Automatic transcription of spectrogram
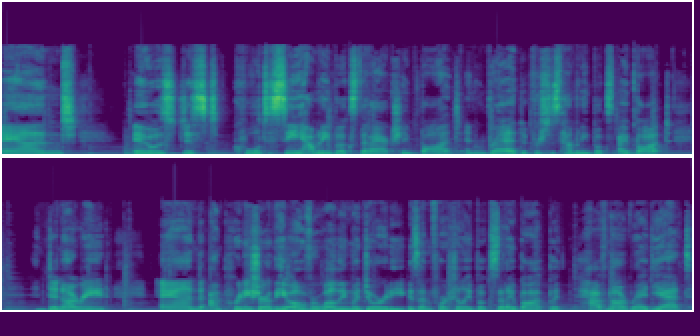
and it was just cool to see how many books that I actually bought and read versus how many books I bought and did not read. And I'm pretty sure the overwhelming majority is unfortunately books that I bought but have not read yet.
